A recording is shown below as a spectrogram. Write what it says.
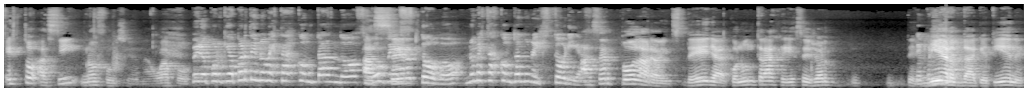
esto así no funciona, guapo. Pero porque aparte no me estás contando, si vos Hacer- ves todo, no me estás contando una historia. Hacer Polaroids de ella con un traje y ese short de, De prima. mierda que tiene.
